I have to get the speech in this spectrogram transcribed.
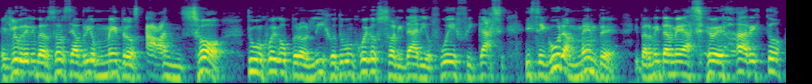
el Club del Inversor se abrió metros, avanzó, tuvo un juego prolijo, tuvo un juego solidario, fue eficaz y seguramente, y permítanme aseverar esto,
